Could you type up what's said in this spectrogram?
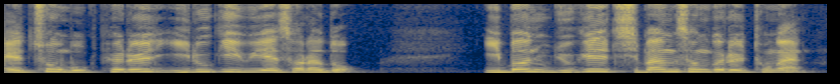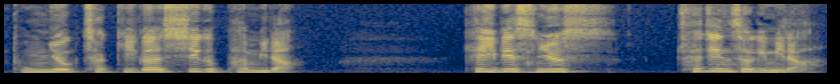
애초 목표를 이루기 위해서라도 이번 6일 지방선거를 통한 동력 찾기가 시급합니다. KBS 뉴스 최진석입니다.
